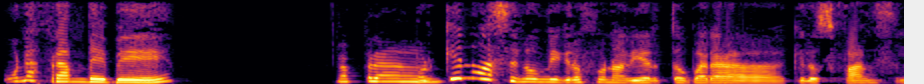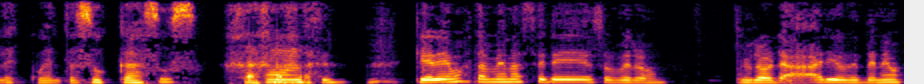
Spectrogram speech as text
Una Fran bebé Fran. ¿Por qué no hacen un micrófono abierto para que los fans les cuenten sus casos? Ah, sí. Queremos también hacer eso, pero el horario que tenemos.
